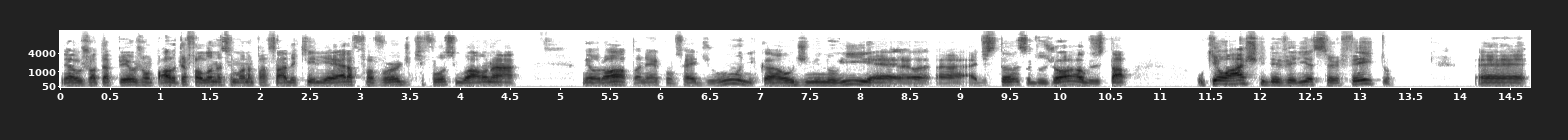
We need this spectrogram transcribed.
Né, o JP, o João Paulo, já falou na semana passada que ele era a favor de que fosse igual na, na Europa, né, com sede única, ou diminuir é, a, a, distância dos jogos e tal. O que eu acho que deveria ser feito, é,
